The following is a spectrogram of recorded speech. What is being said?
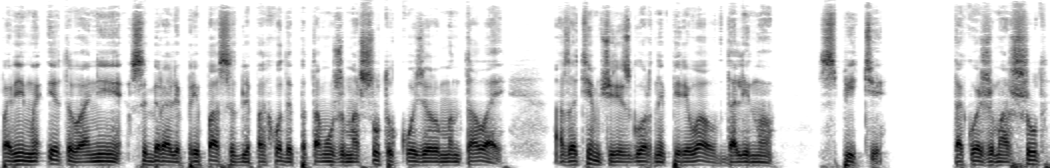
Помимо этого, они собирали припасы для похода по тому же маршруту к озеру Манталай, а затем через горный перевал в долину Спити. Такой же маршрут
